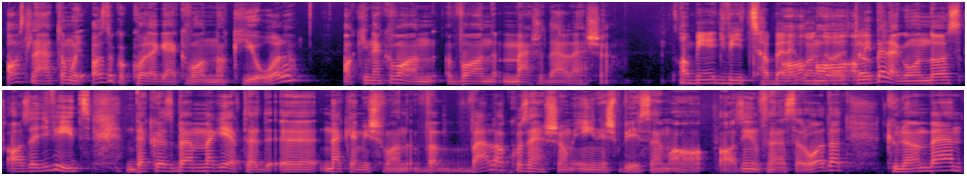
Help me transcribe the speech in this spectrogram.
azt látom, hogy azok a kollégák vannak jól, akinek van, van másodállása. Ami egy vicc, ha belegondoltok. A, a, ami belegondolsz, az egy vicc, de közben megérted, nekem is van vállalkozásom, én is viszem a, az influencer oldalt, különben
